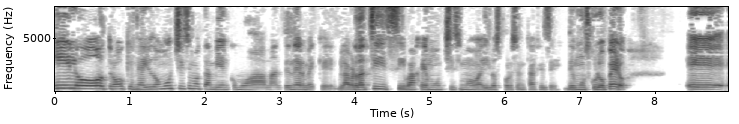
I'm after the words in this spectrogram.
Y lo otro que me ayudó muchísimo también como a mantenerme, que la verdad sí, sí bajé muchísimo ahí los porcentajes de, de músculo, pero eh,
